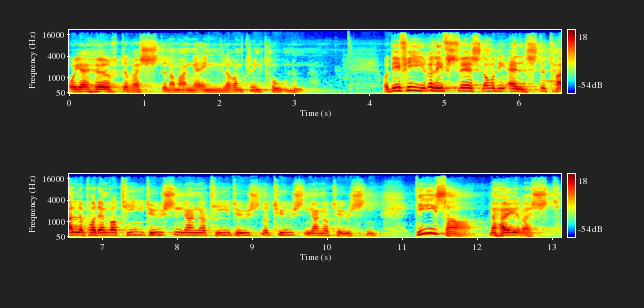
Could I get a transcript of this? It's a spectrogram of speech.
og jeg hørte røsten av mange engler omkring tronen. Og de fire livsvesener og de eldste, tallet på dem var 10 000 ganger 10 000 og 1000 ganger 1000. De sa med høy røst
